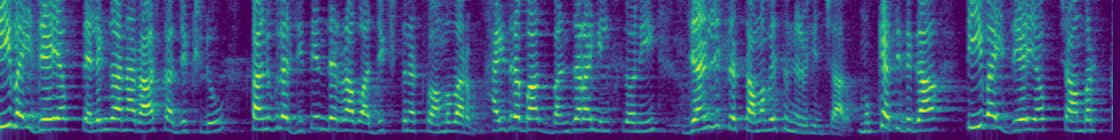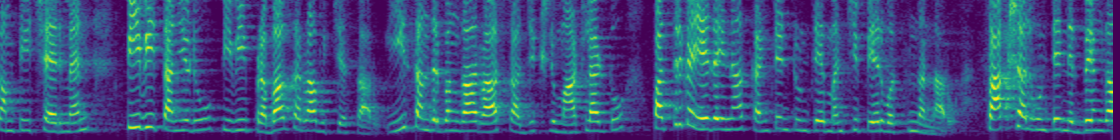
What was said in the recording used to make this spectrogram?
టీవైజేఎఫ్ తెలంగాణ రాష్ట్ర అధ్యక్షుడు తనుగుల జితేందర్ రావు అధ్యక్షతన సోమవారం హైదరాబాద్ బంజారా హిల్స్లోని జర్నలిస్టుల సమావేశం నిర్వహించారు. ముఖ్య అతిథిగా TYJF chambers committee chairman P V తన్యుడు పివి ప్రభాకర్ రావు ఇచ్చేశారు. ఈ సందర్భంగా రాష్ట్ర అధ్యక్షుడు మాట్లాడుతూ పత్రిక ఏదైనా కంటెంట్ ఉంటే మంచి పేరు వస్తుందన్నారు. సాక్ష్యాలు ఉంటే నిర్భయంగా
